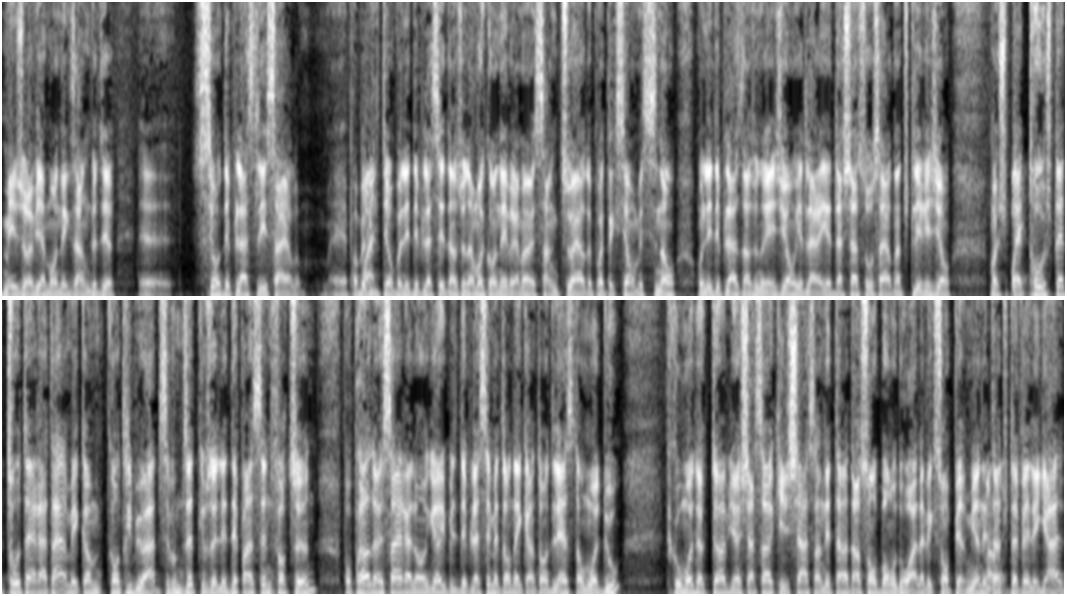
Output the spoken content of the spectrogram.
Mais je reviens à mon exemple, de dire, si on déplace les serres, Mais, probabilité, on va les déplacer dans une... À moins qu'on ait vraiment un sanctuaire de protection, mais sinon, on les déplace dans une région. Il y a de la, il y a de la chasse aux cerfs dans toutes les régions. Moi, je suis peut-être trop, je suis peut-être trop terre à terre, mais comme contribuable, si vous me dites que vous allez dépenser une fortune pour prendre un cerf à Longueuil puis le déplacer, mettons, dans les cantons de l'Est au mois d'août, puis qu'au mois d'octobre, il y a un chasseur qui le chasse en étant dans son bon droit, avec son permis, en étant ah tout à fait légal,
